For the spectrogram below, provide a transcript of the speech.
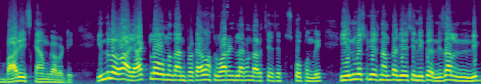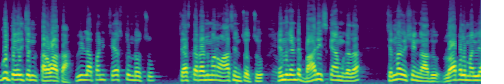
భారీ స్కామ్ కాబట్టి. ఇందులో ఆ యాక్ట్లో ఉన్న దాని ప్రకారం అసలు వారెంట్ లేకుండా అరెస్ట్ చేసే స్కోప్ ఉంది. ఈ ఇన్వెస్టిగేషన్ అంతా చేసి నిగ నిజాలు నిగ్గు తేల్చిన తర్వాత వీళ్ళు ఆ పని చేస్తుండొచ్చు చేస్తారని మనం ఆశించవచ్చు ఎందుకంటే భారీ స్కామ్ కదా. చిన్న విషయం కాదు. లోపల మళ్ళీ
